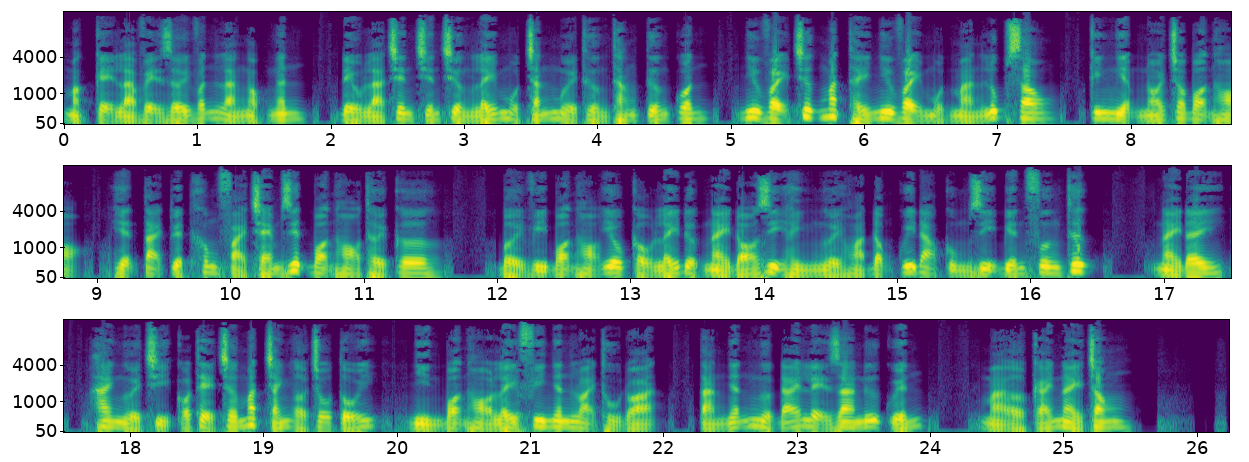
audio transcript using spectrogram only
Mặc kệ là vệ giới vẫn là Ngọc Ngân, đều là trên chiến trường lấy một chắn mười thường thắng tướng quân. Như vậy trước mắt thấy như vậy một màn lúc sau, kinh nghiệm nói cho bọn họ, hiện tại tuyệt không phải chém giết bọn họ thời cơ, bởi vì bọn họ yêu cầu lấy được này đó dị hình người hoạt động quỹ đạo cùng dị biến phương thức. Này đây, hai người chỉ có thể trơ mắt tránh ở chỗ tối, nhìn bọn họ lấy phi nhân loại thủ đoạn, tàn nhẫn ngược đãi lệ ra nữ quyến, mà ở cái này trong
